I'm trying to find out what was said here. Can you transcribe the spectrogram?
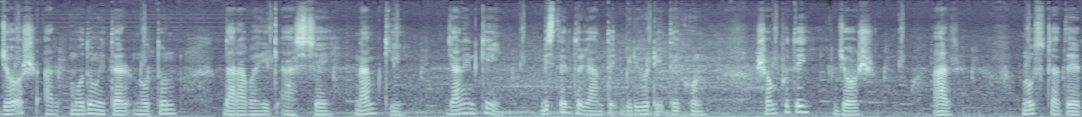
যশ আর মধুমিতার নতুন ধারাবাহিক আসছে। নাম কি? জানেন কি? বিস্তারিত জানতে ভিডিওটি দেখুন। সম্প্রতি যশ আর নুসরাতের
